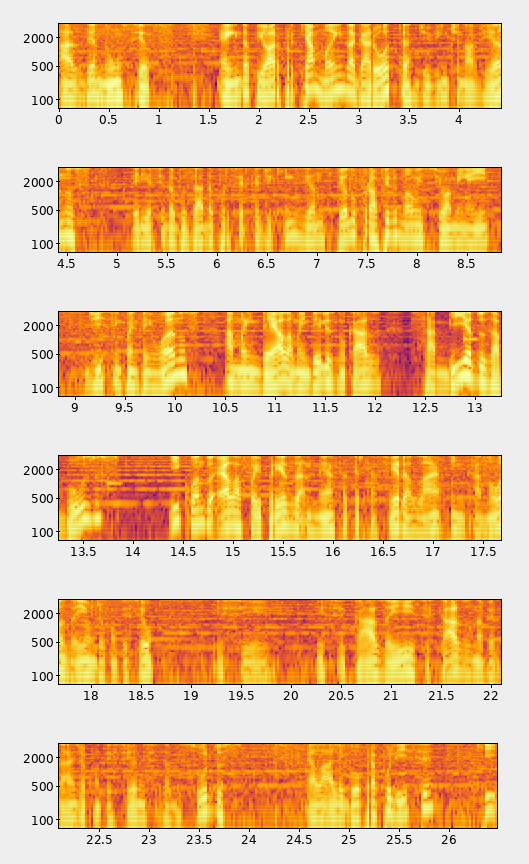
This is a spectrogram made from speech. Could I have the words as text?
as denúncias. É ainda pior porque a mãe da garota, de 29 anos, teria sido abusada por cerca de 15 anos pelo próprio irmão, esse homem aí de 51 anos. A mãe dela, a mãe deles no caso, sabia dos abusos e quando ela foi presa nessa terça-feira lá em Canoas, aí onde aconteceu esse esse caso aí, esses casos na verdade aconteceram, esses absurdos, ela alegou para a polícia que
